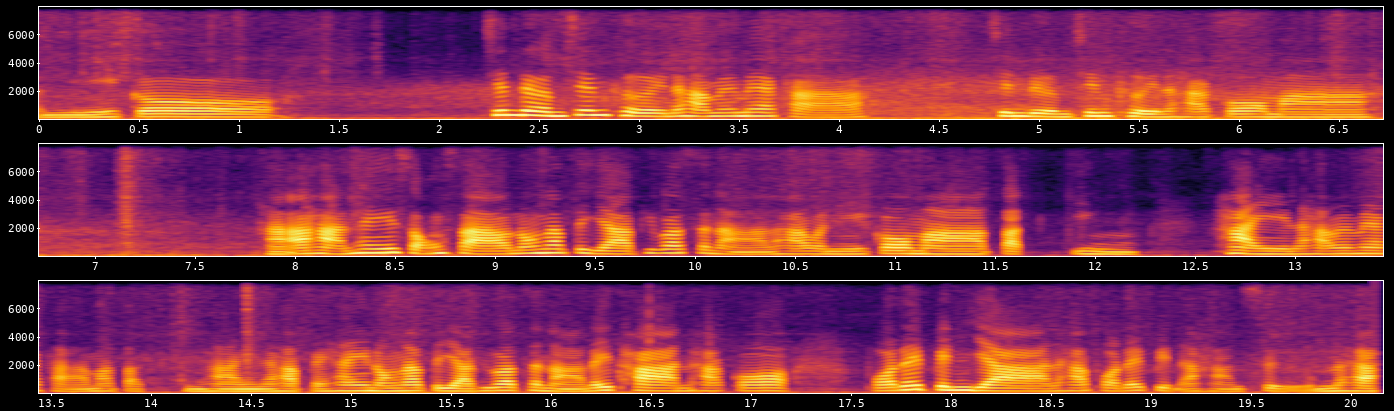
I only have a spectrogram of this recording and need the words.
วันนี้ก็ เช่นเดิมเช่นเคยนะคะแม่แม่ๆค่ะเช่นเดิมเช่นเคยนะคะ ก็มา หาอาหารให้สองสาวน้องนัตยาพิวาสนานะคะ วันนี้ก็มาตัดกิ่งไฮนะคะแม่แม่ๆค่ะมาตัดกิ่งไฮนะคะ ไปให้น้องนาตยาพิวาสนาได้ทานนะคะ ก็ พอได้เป็นยานะคะ พอได้เป็นอาหารเสริมนะคะ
